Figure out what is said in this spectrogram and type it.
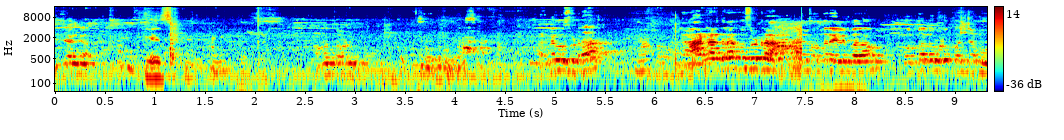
నిజంగా? అమ్మతోడు. అట్లే కూర్చుంటరా? మాట్లాడతారా కూర్చుంటరా? తొందర వెళ్ళిపోదాం. కొంతలో కూడా కొంచెము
